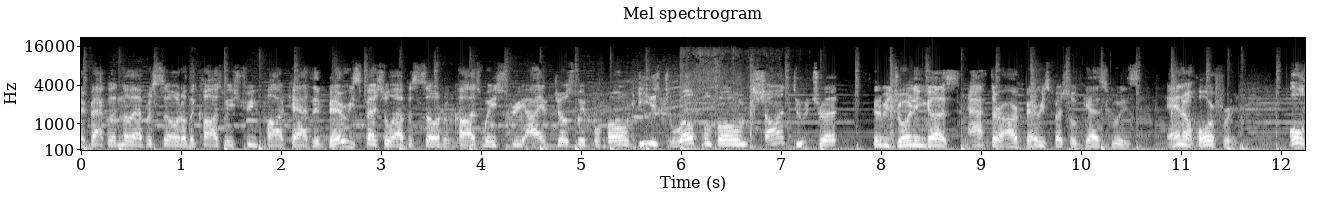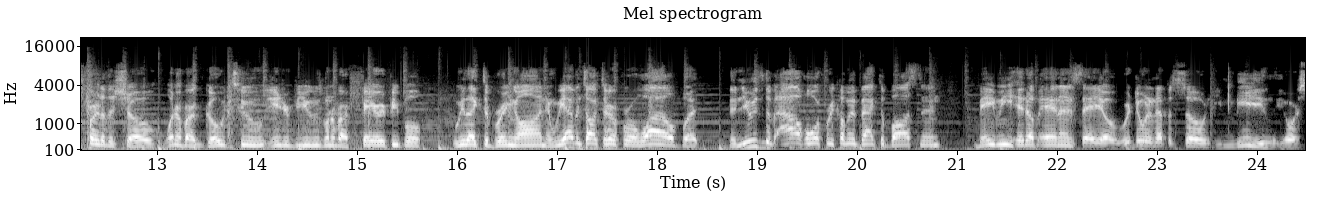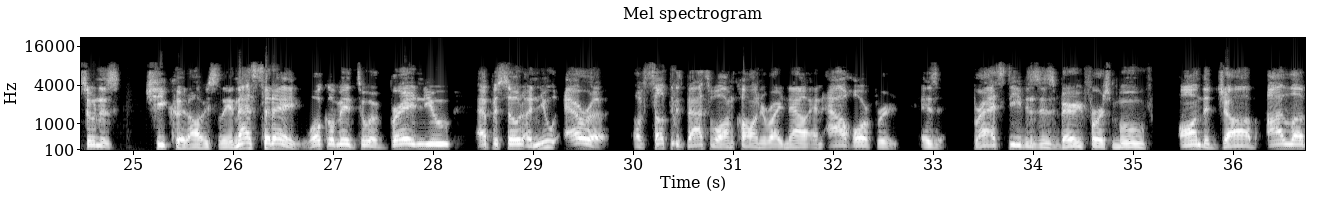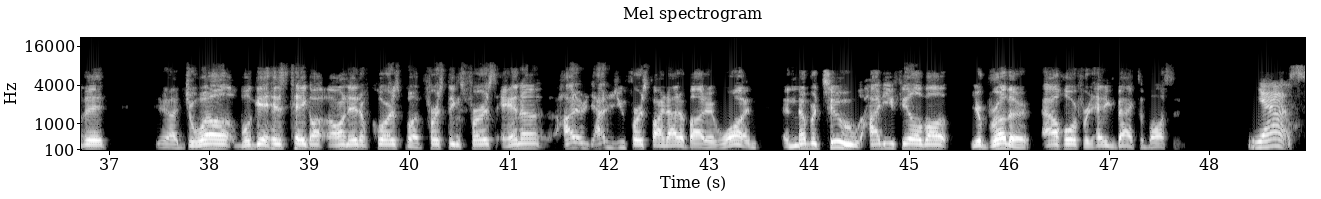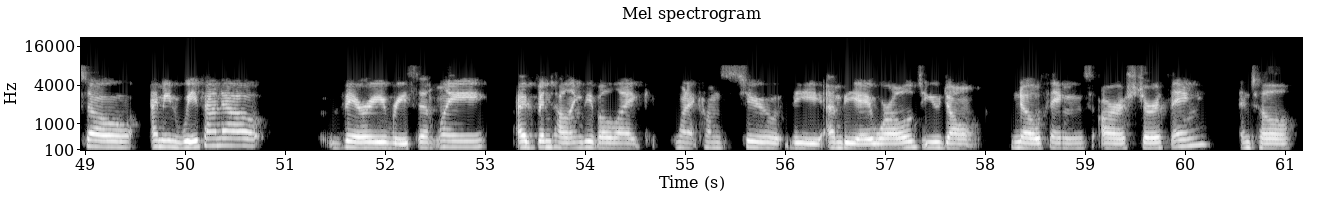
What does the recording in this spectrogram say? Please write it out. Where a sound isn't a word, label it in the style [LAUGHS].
right, back with another episode of the Causeway Street Podcast, a very special episode of Causeway Street. I am Josue Pavone. He is Joel Pavone. Sean Dutra is going to be joining us after our very special guest, who is Anna Horford, old friend of the show, one of our go-to interviews, one of our favorite people we like to bring on. And we haven't talked to her for a while, but the news of Al Horford coming back to Boston made me hit up Anna and say, yo, we're doing an episode immediately or as soon as she could, obviously. And that's today. Welcome into a brand new episode, a new era of Celtics basketball. I'm calling it right now. And Al Horford is Brad Stevens' very first move on the job. I love it. Yeah, Joel will get his take on, on, it, of course. But first things first, Anna, how did, how did you first find out about it? One. And number two, how do you feel about your brother, Al Horford, heading back to Boston? Yeah. So, I mean, we found out very recently. I've been telling people like when it comes to the NBA world, you don't know things are a sure thing until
